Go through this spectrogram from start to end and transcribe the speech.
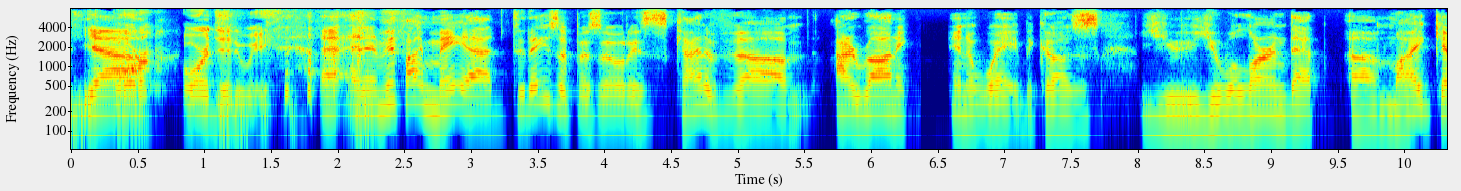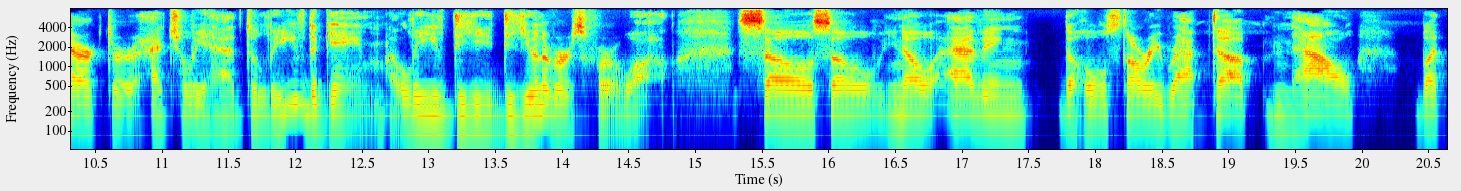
Yeah. Or, or did we? and, and if I may add, today's episode is kind of um, ironic in a way because you you will learn that uh, my character actually had to leave the game, leave the the universe for a while. So so you know having the whole story wrapped up now, but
